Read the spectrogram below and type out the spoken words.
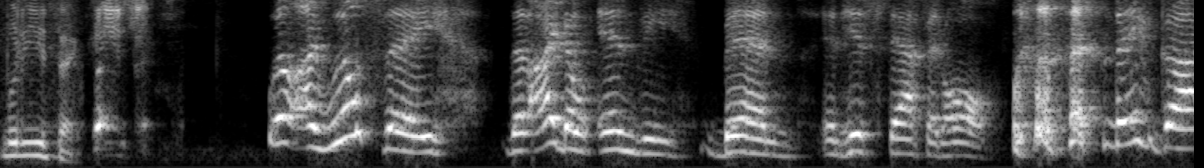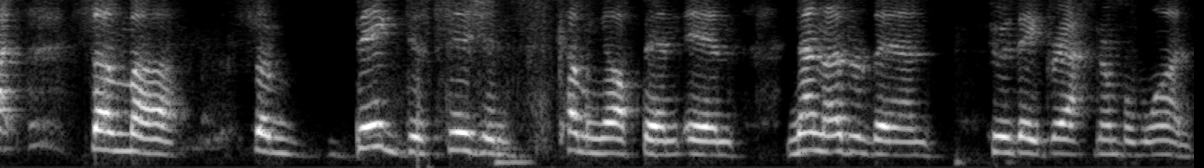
What do you think? Well, I will say that I don't envy Ben and his staff at all. They've got some uh, some big decisions coming up, and and none other than who they draft number one.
